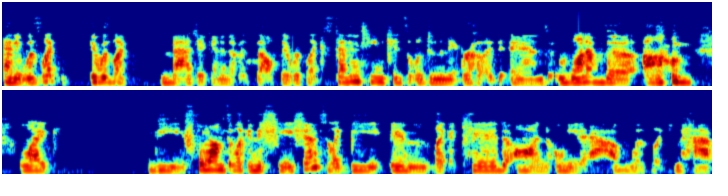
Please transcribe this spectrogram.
and it was like it was like magic in and of itself. There was like 17 kids that lived in the neighborhood, and one of the um like the forms of like initiation to like be in like a kid on Oneida Ave was like you have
